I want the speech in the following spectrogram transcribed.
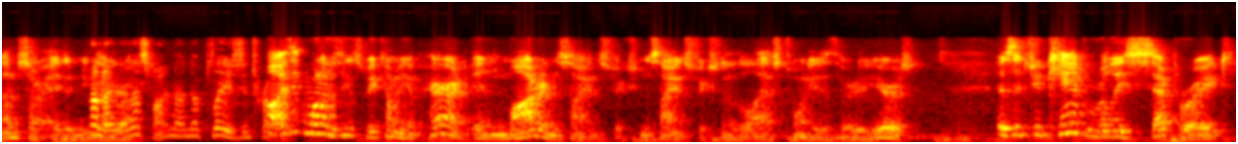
I'm sorry, I didn't mean No, to no, no, that's fine. No, no, please interrupt. Well, I think one of the things becoming apparent in modern science fiction, science fiction of the last 20 to 30 years, is that you can't really separate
